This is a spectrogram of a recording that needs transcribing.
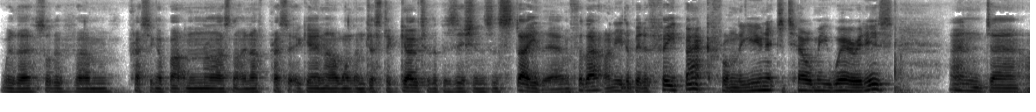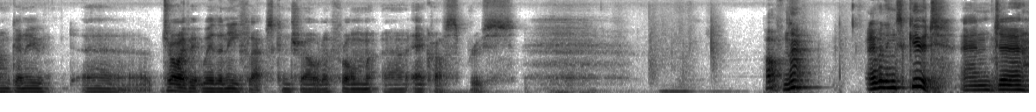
with a sort of um, pressing a button, oh, that's not enough, press it again. I want them just to go to the positions and stay there. And for that, I need a bit of feedback from the unit to tell me where it is. And uh, I'm going to uh, drive it with an E-flaps controller from uh, Aircraft Spruce. Apart from that, everything's good and uh,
